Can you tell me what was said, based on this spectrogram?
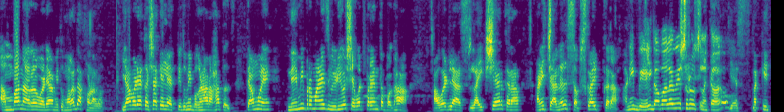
आंबा नारळ वड्या आम्ही तुम्हाला दाखवणार आहोत. या वड्या कशा केल्या आहेत ते तुम्ही बघणार आहातच. त्यामुळे नेहमीप्रमाणेच व्हिडिओ शेवटपर्यंत बघा. आवडल्यास लाईक शेअर करा. आणि चॅनल सबस्क्राईब करा. आणि बेल दाबायला विसरूच नका. येस नक्कीच.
